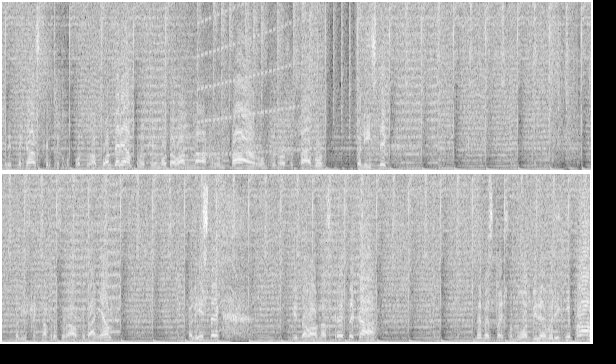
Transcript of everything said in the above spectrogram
скрипника, скрипник попорту на Бондаря. Тимофій Молдаван на ґрунта, ґрунт виносить шайбу. Колісник. Колісник на розіграв кидання. Колісник. Віддавав на скрипника. Небезпечно було біля воріт Дніпра.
